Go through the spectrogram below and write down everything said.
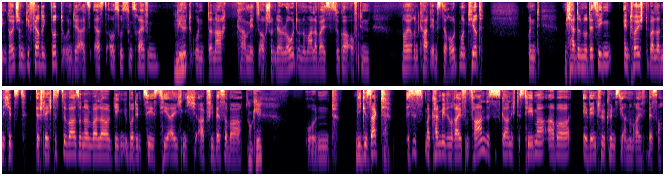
in Deutschland gefertigt wird und der als Erstausrüstungsreifen mhm. gilt. Und danach kam jetzt auch schon der Road und normalerweise sogar auf den neueren KTMs der Road montiert. Und mich hat er nur deswegen enttäuscht, weil er nicht jetzt der schlechteste war, sondern weil er gegenüber dem CST eigentlich nicht arg viel besser war. Okay. Und wie gesagt, es ist, man kann mit den Reifen fahren, das ist gar nicht das Thema, aber eventuell können es die anderen Reifen besser.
